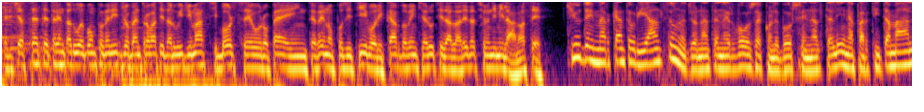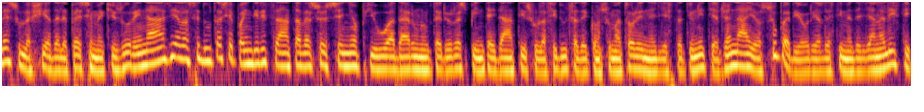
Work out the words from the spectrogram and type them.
Le 17.32, buon pomeriggio, ben trovati da Luigi Massi, borse europee in terreno positivo, Riccardo Venchiaruti dalla redazione di Milano, a te. Chiude il mercato rialzo una giornata nervosa con le borse in altalena partita male sulla scia delle pessime chiusure in Asia. La seduta si è poi indirizzata verso il segno più a dare un'ulteriore spinta ai dati sulla fiducia dei consumatori negli Stati Uniti a gennaio superiori alle stime degli analisti.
